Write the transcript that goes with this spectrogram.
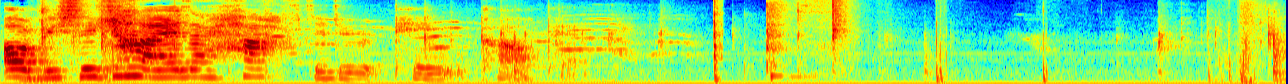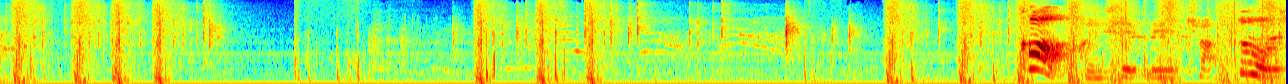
Obviously guys, I have to do a pink carpet. Can't place it near the trapdoors.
